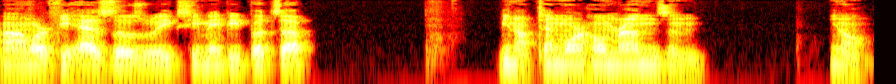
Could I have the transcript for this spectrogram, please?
Um, or if he has those weeks, he maybe puts up, you know, ten more home runs and, you know,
